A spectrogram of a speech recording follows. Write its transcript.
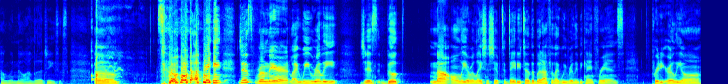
I wouldn't know. I love Jesus. Um, so I mean, just from there, like we really just built not only a relationship to date each other, but I feel like we really became friends pretty early on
